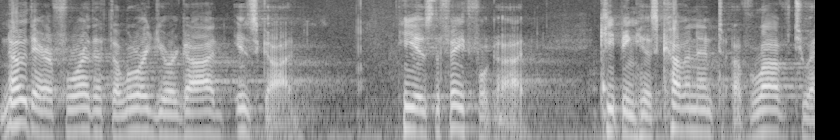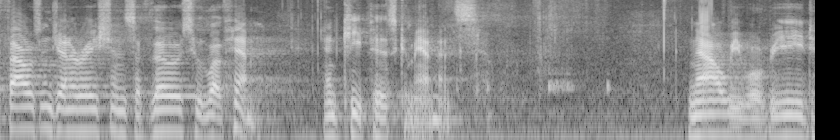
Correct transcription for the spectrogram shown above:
Know therefore that the Lord your God is God. He is the faithful God, keeping his covenant of love to a thousand generations of those who love him and keep his commandments. Now we will read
